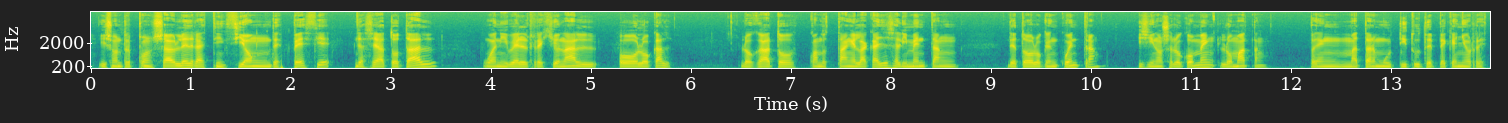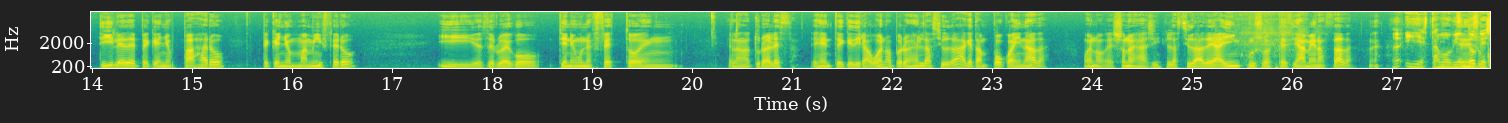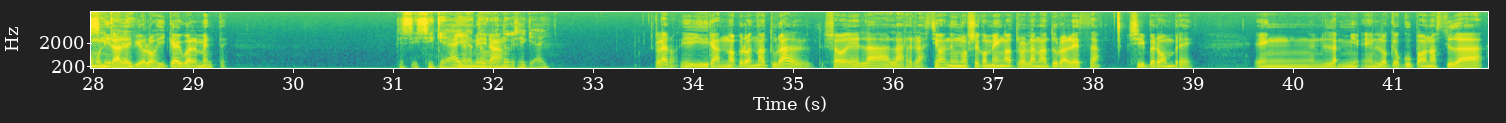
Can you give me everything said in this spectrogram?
y son responsables de la extinción de especies, ya sea total o a nivel regional o local. Los gatos cuando están en la calle se alimentan de todo lo que encuentran y si no se lo comen, lo matan. Pueden matar multitud de pequeños reptiles, de pequeños pájaros, pequeños mamíferos y desde luego tienen un efecto en, en la naturaleza. Hay gente que dirá, bueno, pero es en la ciudad, que tampoco hay nada. Bueno, eso no es así. En las ciudades hay incluso especies amenazadas. y estamos viendo sus que sí que, comunidades biológicas igualmente. que sí, sí que hay, estamos dirán- viendo que sí que hay. Claro, y, y dirán, no, pero es natural, eso es la, la relación, unos se comen a otros la naturaleza. Sí, pero hombre, en, la en lo que ocupa una ciudad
